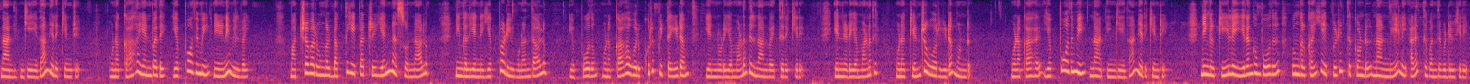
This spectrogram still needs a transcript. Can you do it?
நான் இங்கேதான் இருக்கின்றேன். உனக்காக என்பதை எப்போதுமே நினைவில் வை. மற்றவர் உங்கள் பக்தியை பற்றி என்ன சொன்னாலும் நீங்கள் என்னை எப்படி உணர்ந்தாலும் எப்போதும் உனக்காக ஒரு குறிப்பிட்ட இடம் என்னுடைய மனதில் நான் வைத்திருக்கிறேன். என்னுடைய மனதில் உனக்கென்று ஒரு இடம் உண்டு. உனக்காக எப்போதுமே நான் இங்கே தான் இருக்கின்றேன். நீங்கள் கீழே இறங்கும்போது உங்கள் கையை பிடித்துக்கொண்டு நான் மேலே அழைத்து வந்து விடுகிறேன்.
